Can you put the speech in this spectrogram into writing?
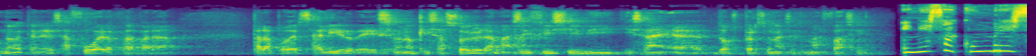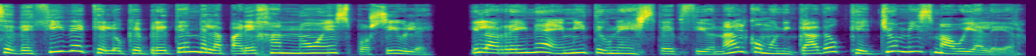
¿no? tener esa fuerza para, para poder salir de eso, ¿no? Quizás solo era más difícil y quizás eh, dos personas es más fácil. En esa cumbre se decide que lo que pretende la pareja no es posible, y la reina emite un excepcional comunicado que yo misma voy a leer.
